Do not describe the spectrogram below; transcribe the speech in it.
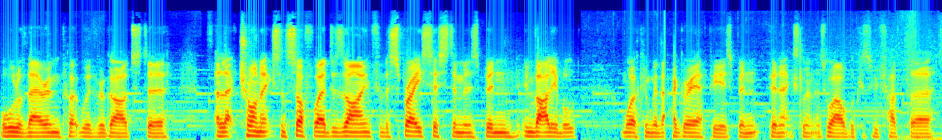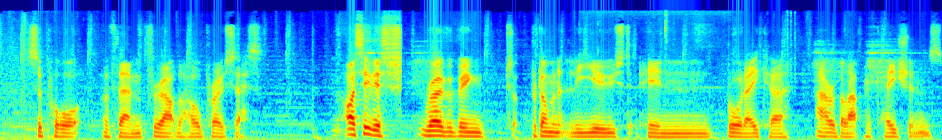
all of their input with regards to electronics and software design for the spray system has been invaluable. Working with Agri-EPI has been, been excellent as well because we've had the support of them throughout the whole process. I see this rover being predominantly used in broadacre arable applications.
